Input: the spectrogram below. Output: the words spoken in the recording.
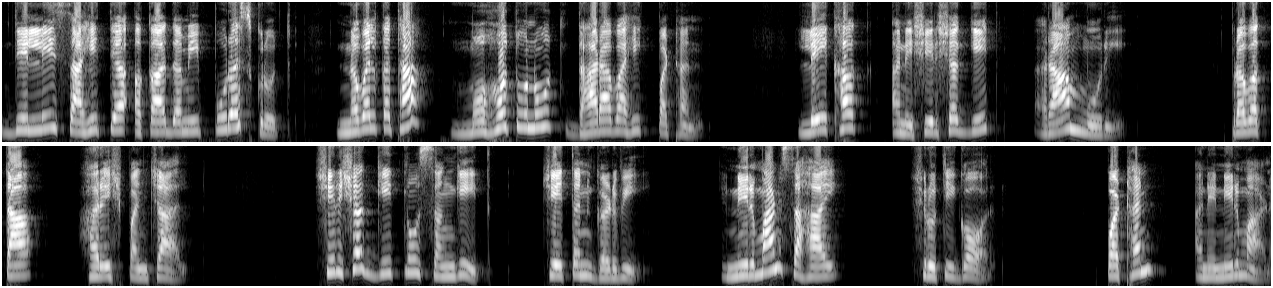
દિલ્હી સાહિત્ય અકાદમી પુરસ્કૃત. નવલકથા મોહતુનું ધારાવાહિક પઠન. લેખક અને શીર્ષક ગીત રામ મોરી. પ્રવક્તા હરેશ પંચાલ. શીર્ષક ગીતનું સંગીત ચેતન ગઢવી. નિર્માણ સહાય શ્રુતિ ગૌર. પઠન અને નિર્માણ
